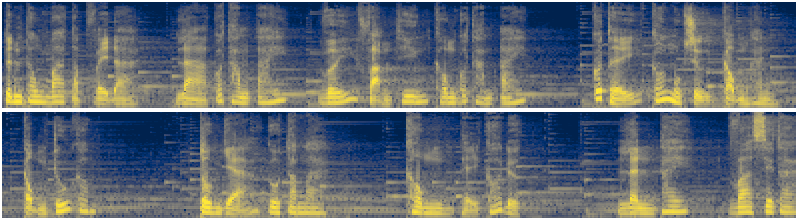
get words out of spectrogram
tinh thông ba tập vệ đà là có tham ái với phạm thiên không có tham ái. Có thể có một sự cộng hành, cộng trú không? Tôn giả Gautama không thể có được. Lành thay vaseta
